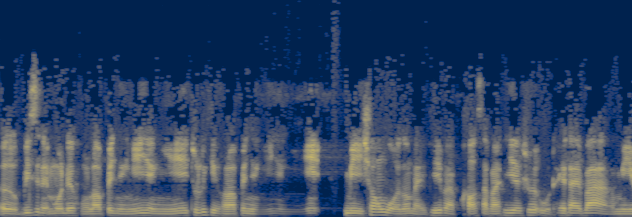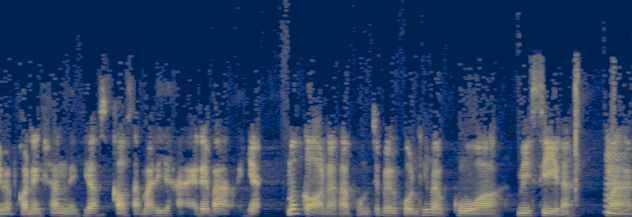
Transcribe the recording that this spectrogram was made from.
เออ business model ของเราเป็นอย่างนี้อย่างนี้ ธุรกิจของเราเป็นอย่างนี้อย่างนี้ มีช่องโหว่ตรงไหนที่แบบเขาสามารถที่จะช่วยอุดให้ได้บ้าง มีแบบ connection ไหนที่เขาสามารถที่จะหาให้ได้บ้างอะไรเงี้ย เมื่อก่อนนะครับผมจะเป็นคนที่แบบกลัว VC นะมาก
